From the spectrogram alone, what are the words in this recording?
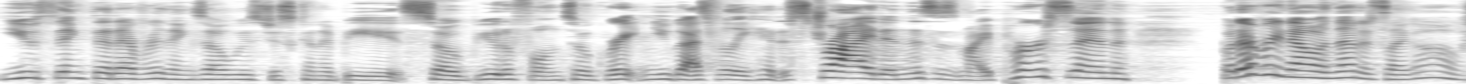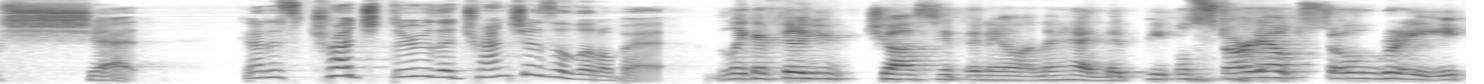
you think that everything's always just going to be so beautiful and so great and you guys really hit a stride and this is my person but every now and then it's like, oh shit, got to trudge through the trenches a little bit. Like I feel you just hit the nail on the head that people start out so great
